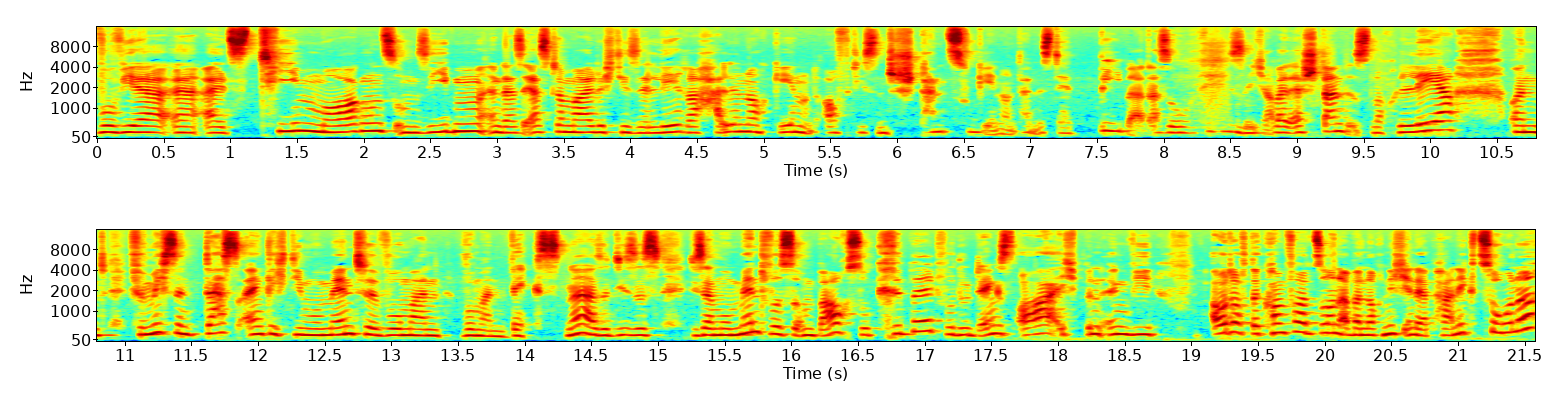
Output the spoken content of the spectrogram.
wo wir äh, als Team morgens um sieben das erste Mal durch diese leere Halle noch gehen und auf diesen Stand zu gehen. Und dann ist der Biber da so riesig, aber der Stand ist noch leer. Und für mich sind das eigentlich die Momente, wo man, wo man wächst. Ne? Also dieses, dieser Moment, wo es so im Bauch so kribbelt kribbelt, wo du denkst, oh, ich bin irgendwie out of the comfort zone, aber noch nicht in der Panikzone.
